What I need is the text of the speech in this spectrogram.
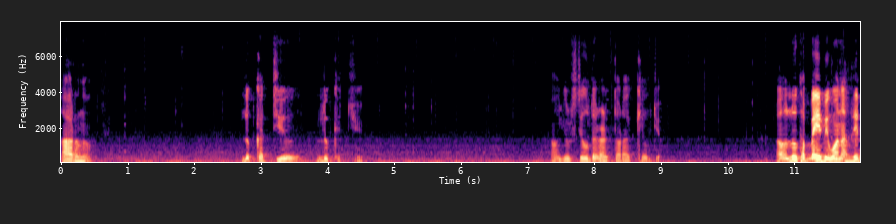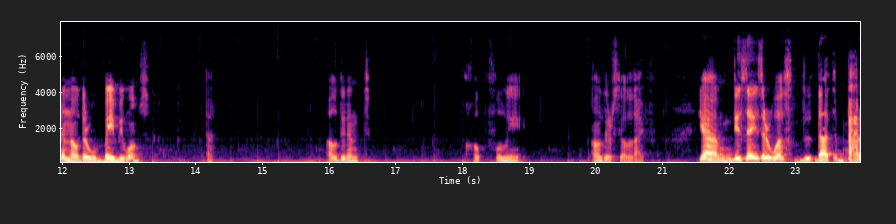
I don't know. Look at you look at you. Oh you're still there. I thought I killed you. Oh look a baby one. I didn't know there were baby ones. Uh, oh didn't. Hopefully oh they're still alive yeah um, these days there was th that bad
